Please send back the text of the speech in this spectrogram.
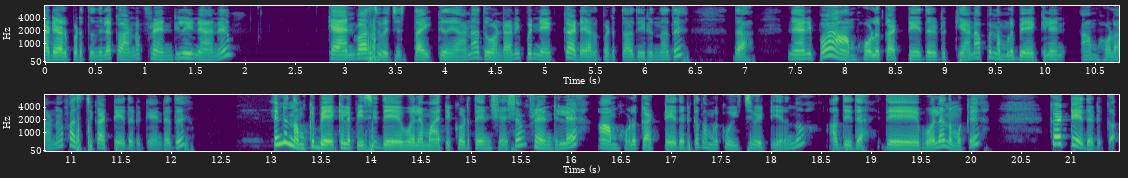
അടയാളപ്പെടുത്തുന്നില്ല. കാരണം ഫ്രണ്ടിൽ ഞാൻ ക്യാൻവാസ് വെച്ച് തയ്ക്കുകയാണ്. അതുകൊണ്ടാണ് ഇപ്പോൾ നെക്ക് അടയാളപ്പെടുത്താതിരുന്നത്. ഇതാ ഞാനിപ്പോൾ ആം ഹോൾ കട്ട് ചെയ്തെടുക്കുകയാണ്. അപ്പോൾ നമ്മൾ ബാക്കിലെ ആം ഹോളാണ് ഫസ്റ്റ് കട്ട് ചെയ്തെടുക്കേണ്ടത്. ഇനി നമുക്ക് ബേക്കിലെ പീസ് ഇതേപോലെ മാറ്റി കൊടുത്തതിന് ശേഷം ഫ്രണ്ടിലെ ആം ഹോൾ കട്ട് ചെയ്തെടുക്കാം നമ്മൾ കുഴിച്ച് വെട്ടിയിരുന്നു. അത് ഇതാ ഇതേപോലെ നമുക്ക് കട്ട് ചെയ്തെടുക്കാം.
